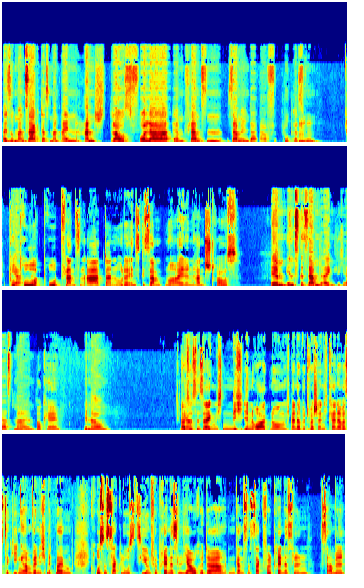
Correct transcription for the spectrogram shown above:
Also man sagt, dass man einen Handstrauß voller ähm, Pflanzen sammeln darf pro Person. Mhm. Pro, ja. pro, pro Pflanzenart dann oder insgesamt nur einen Handstrauß? Ähm, insgesamt eigentlich erstmal. Okay. Genau. Also ja. es ist eigentlich nicht in Ordnung. Ich meine, da wird wahrscheinlich keiner was dagegen haben, wenn ich mit meinem großen Sack losziehe und für Brennnesseljauche da einen ganzen Sack voll Brennnesseln sammel.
